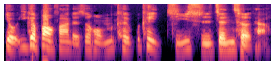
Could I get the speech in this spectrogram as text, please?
有一个爆发的时候，我们可不可以及时侦测它？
